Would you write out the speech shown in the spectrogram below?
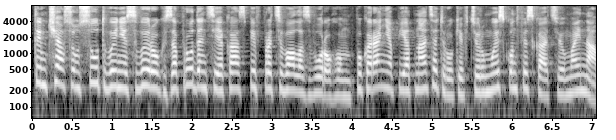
Тим часом суд виніс вирок за проданці, яка співпрацювала з ворогом. Покарання 15 років тюрми з конфіскацією майна.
